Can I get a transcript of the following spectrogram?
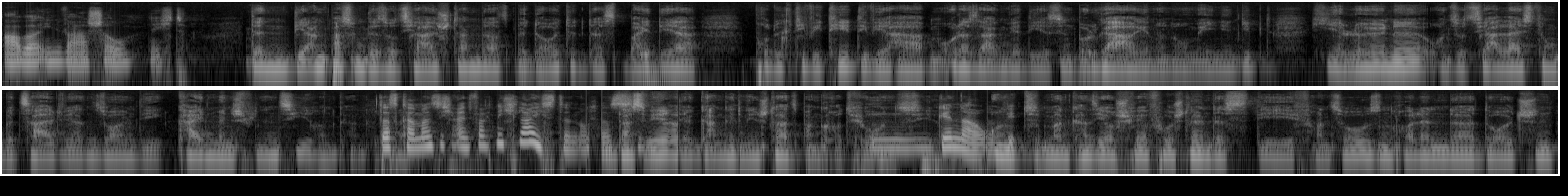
aber in Warschau nicht. Denn die Anpassung der Sozialstandards bedeutet, dass bei der Produktivität, die wir haben, oder sagen wir, die es in Bulgarien und Rumänien gibt, hier Löhne und Sozialleistungen bezahlt werden sollen, die kein Mensch finanzieren kann. Das kann man sich einfach nicht leisten. Das, das wäre der Gang in den Staatsbankrott für uns. Hier. Genau. Und man kann sich auch schwer vorstellen, dass die Franzosen, Holländer, Deutschen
